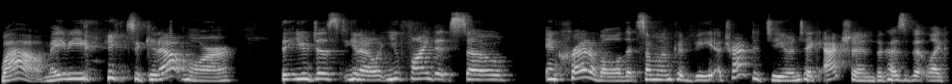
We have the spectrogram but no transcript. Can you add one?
wow, maybe you need to get out more, that you just, you know, you find it so incredible that someone could be attracted to you and take action because of it. Like,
